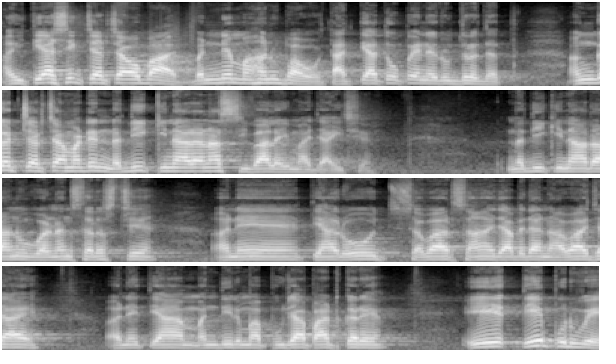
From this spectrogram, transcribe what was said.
ઐતિહાસિક ચર્ચાઓ બાદ બંને મહાનુભાવો તાત્યા તોપે અને રુદ્રદત્ત અંગત ચર્ચા માટે નદી કિનારાના શિવાલયમાં જાય છે. નદી કિનારાનું વર્ણન સરસ છે અને ત્યાં રોજ સવાર સાંજ આ બધા નાહવા જાય અને ત્યાં મંદિરમાં પૂજાપાઠ કરે. એ તે પૂર્વે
